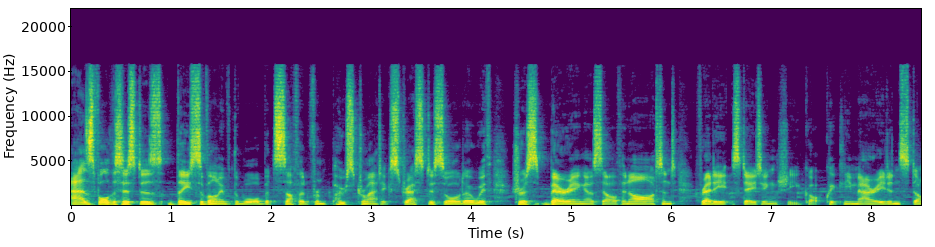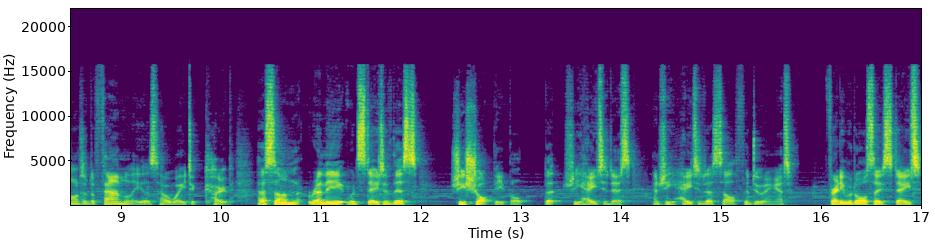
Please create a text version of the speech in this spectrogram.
As for the sisters, they survived the war but suffered from post traumatic stress disorder, with Truus burying herself in art and Freddie stating she got quickly married and started a family as her way to cope. Her son, Remy, would state of this she shot people, but she hated it, and she hated herself for doing it. Freddie would also state,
